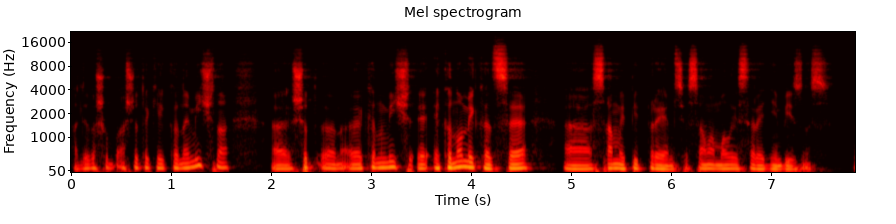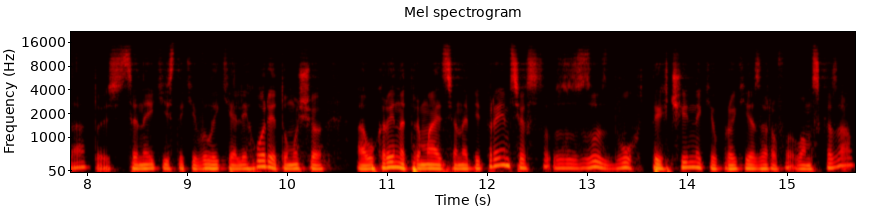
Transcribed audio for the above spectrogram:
А для того, щоб а що таке економічно? Що економіч, економіка це саме підприємці, саме малий і середній бізнес. Да? Тобто це не якісь такі великі алегорії, тому що Україна тримається на підприємцях з, двох тих чинників, про які я зараз вам сказав.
